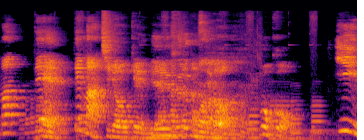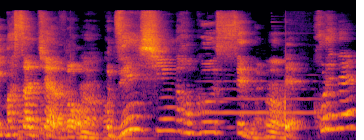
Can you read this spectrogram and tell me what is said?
待って、でまあ治療を受けるみたいな感じだったんですけど、もうこう、いいマッサージチェアだと、うん。こう全身がほぐせるのよ。うん。で、これね、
